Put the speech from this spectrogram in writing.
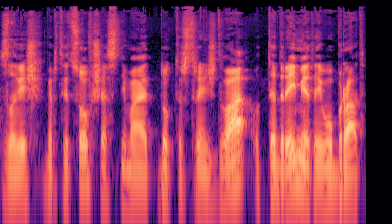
Зловещих мертвецов, сейчас снимает Доктор Стрэндж 2. Тед Рейми — это его брат.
